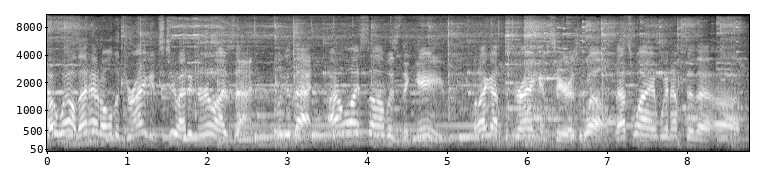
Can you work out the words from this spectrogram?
oh wow, that had all the dragons too. I didn't realize that. Look at that. All I saw was the game, but I got the dragons here as well. That's why it went up to the, uh,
